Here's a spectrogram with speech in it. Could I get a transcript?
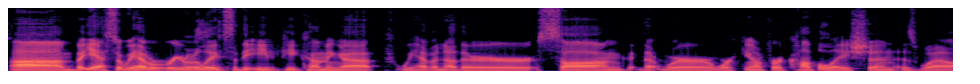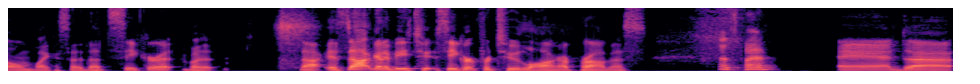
Um, but yeah, so we have a re-release of the EP coming up. We have another song that we're working on for a compilation as well. Like I said, that's secret, but it's not, it's not going to be too secret for too long, I promise. That's fine. And uh,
